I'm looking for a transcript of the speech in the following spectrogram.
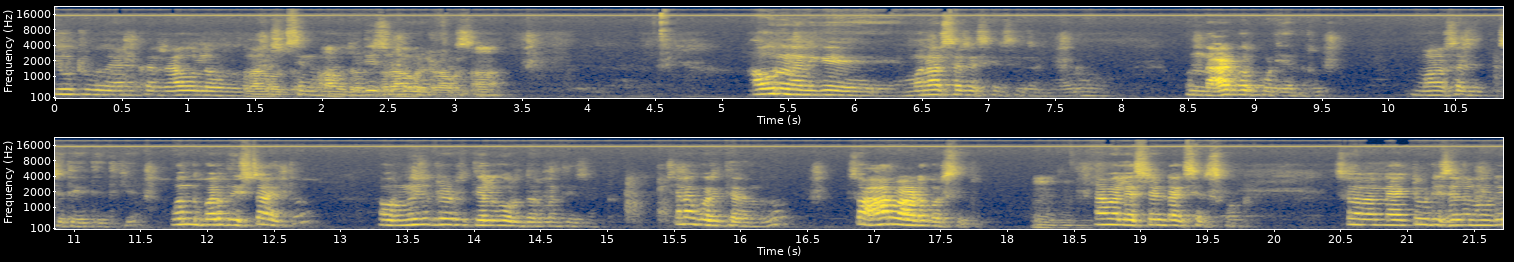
ಯೂಟ್ಯೂಬ್ ಆಂಕರ್ ರಾಹುಲ್ ಅವರು ರಾಹುಲ್ ಸಿನಿಮಾ ಹೌದು ರಾಹುಲ್ ರಾಹುಲ್ ಹಾ. ಅವರು ನನಗೆ ಮನೋಹರ್ ಸರ್ ಸೇರಿಸಿದ್ರು ಅವರು ಒಂದು ಹಾಡು ಬರ್ಕೊಡಿ ಅಂದರು ಮನೋಹರ್ ಸರ್ ಜೊತೆ ಇದ್ದಿದ್ದಕ್ಕೆ. ಒಂದು ಬರೆದು ಇಷ್ಟ ಆಯಿತು. ಅವ್ರು ಮ್ಯೂಸಿಕ್ ಡೈರೆಕ್ಟರ್ ತೆಲುಗು ಅವರು ಧರ್ಮತೇಜ್ ಅಂತ. ಚೆನ್ನಾಗಿ ಬರೀತಾರೆ ಅಂದರು. ಸೊ ಆರು ಹಾಡು ಬರ್ಸಿದ್ರು. ಹ್ಮ್ ಹ್ಮ್. ಆಮೇಲೆ ಎಸ್ಟೆಂಟಾಗಿ ಸೇರಿಸ್ಕೊಂಡ್ರು. ಸೊ ನನ್ನ ಆಕ್ಟಿವಿಟೀಸ್ ಎಲ್ಲ ನೋಡಿ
